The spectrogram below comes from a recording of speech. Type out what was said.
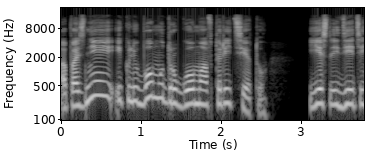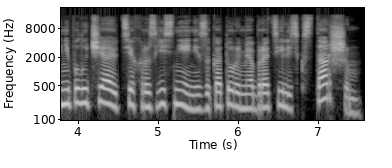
а позднее и к любому другому авторитету. Если дети не получают тех разъяснений, за которыми обратились к старшим,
